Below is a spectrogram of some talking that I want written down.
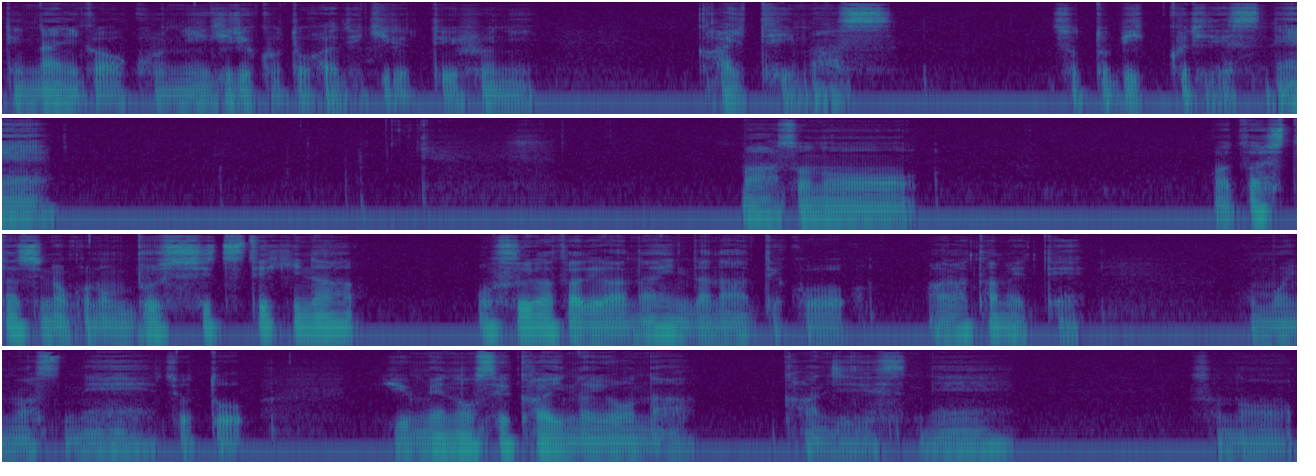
で何かをこう握ることができるっていうふうに書いています。ちょっとびっくりですね。まあその私たちのこの物質的なお姿ではないんだなってこう改めて思いますね。ちょっと夢の世界のような感じですね。その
